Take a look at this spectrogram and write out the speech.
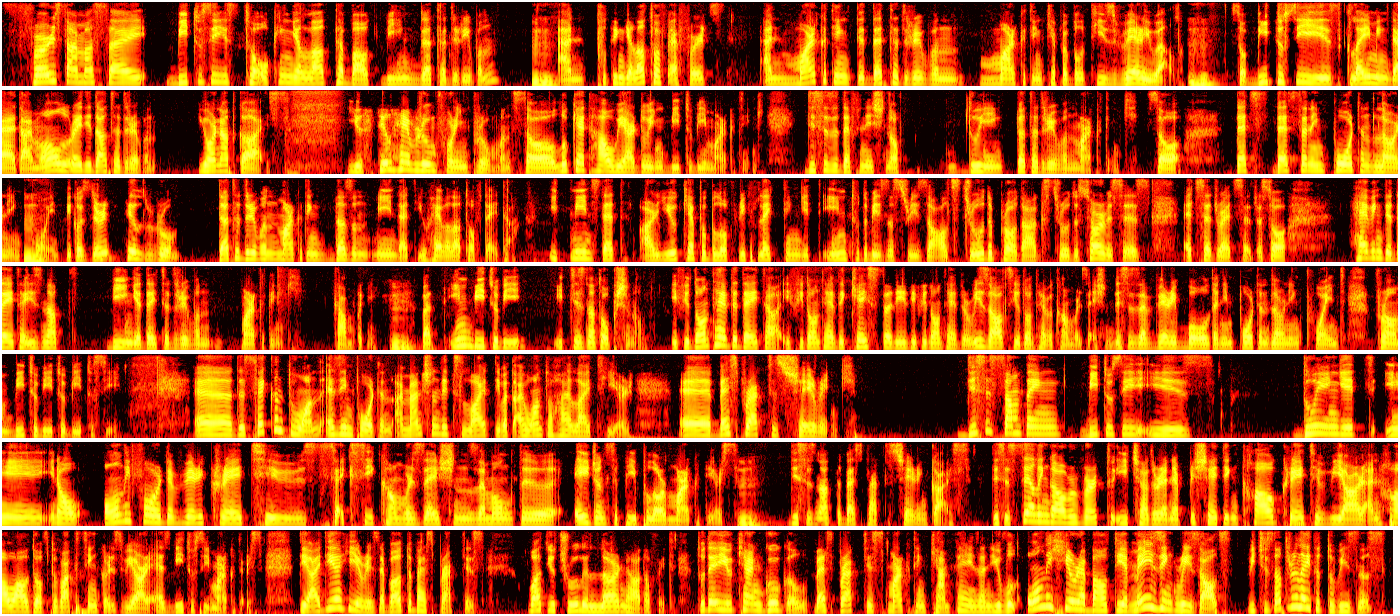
first, I must say B2C is talking a lot about being data driven mm-hmm. and putting a lot of efforts and marketing the data driven marketing capabilities very well. Mm-hmm. So B2C is claiming that I'm already data driven. You are not, guys. You still have room for improvement. So look at how we are doing B2B marketing. This is a definition of doing data driven marketing. So that's that's an important learning mm-hmm. point because there is still room data driven marketing doesn't mean that you have a lot of data. It means that are you capable of reflecting it into the business results through the products through the services etc etc so having the data is not being a data driven marketing company. Mm. but in b2b it is not optional. If you don't have the data if you don't have the case studies if you don't have the results you don't have a conversation. This is a very bold and important learning point from b2b to b2c uh, the second one as important. I mentioned it slightly but i want to highlight here. Uh, best practice sharing. This is something b2c is doing it in, you know only for the very creative sexy conversations among the agency people or marketers mm this is not the best practice sharing, guys. This is selling our work to each other and appreciating how creative we are and how out of the box thinkers we are as B2C marketers. The idea here is about the best practice, what you truly learn out of it. Today, you can Google best practice marketing campaigns and you will only hear about the amazing results, which is not related to business.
